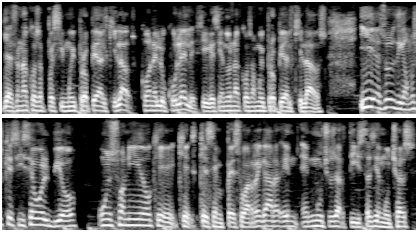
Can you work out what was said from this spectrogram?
ya es una cosa pues sí muy propia de alquilados. Con el ukulele sigue siendo una cosa muy propia de alquilados. Y eso digamos que sí se volvió un sonido que, que, se empezó a regar en, en, muchos artistas y en muchas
